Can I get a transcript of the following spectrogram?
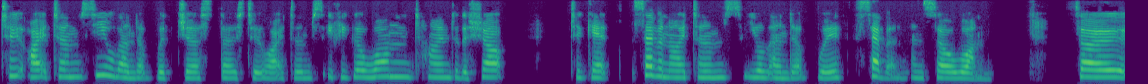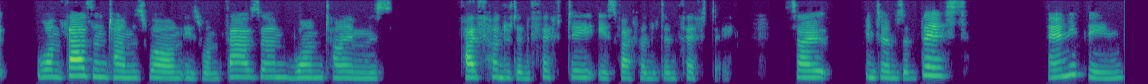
two items, you'll end up with just those two items. If you go one time to the shop to get seven items, you'll end up with seven, and so on. So 1000 times 1 is 1000, 1 times 550 is 550. So in terms of this, anything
